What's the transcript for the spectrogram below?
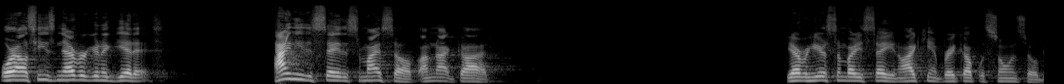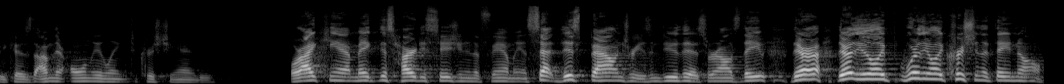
or else he's never going to get it. I need to say this to myself I'm not God. You ever hear somebody say, you know, I can't break up with so and so because I'm their only link to Christianity? Or I can't make this hard decision in the family and set this boundaries and do this, or else they, they're, they're the only, we're the only Christian that they know.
